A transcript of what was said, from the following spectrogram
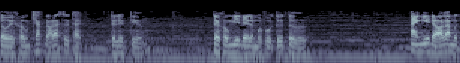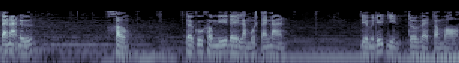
Tôi không chắc đó là sự thật, tôi lên tiếng. Tôi không nghĩ đây là một vụ tự tử. Anh nghĩ đó là một tai nạn ư? Không, tôi cũng không nghĩ đây là một tai nạn. Điều mới nhìn tôi vẻ tò mò.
